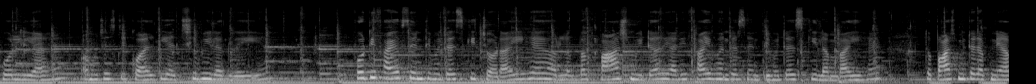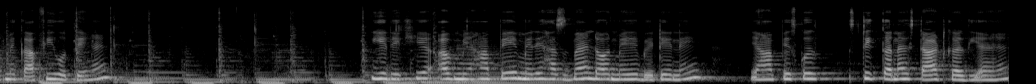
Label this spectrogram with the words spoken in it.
खोल लिया है और मुझे इसकी क्वालिटी अच्छी भी लग रही है 45 सेंटीमीटर इसकी चौड़ाई है और लगभग पाँच मीटर यानी 500 सेंटीमीटर इसकी लंबाई है तो पाँच मीटर अपने आप में काफ़ी होते हैं ये देखिए अब यहाँ पे मेरे हस्बैंड और मेरे बेटे ने यहाँ पे इसको स्टिक करना स्टार्ट कर दिया है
